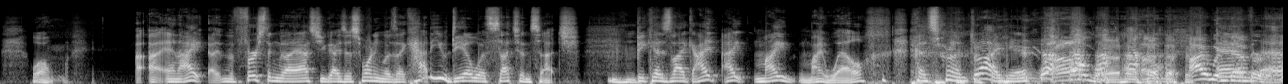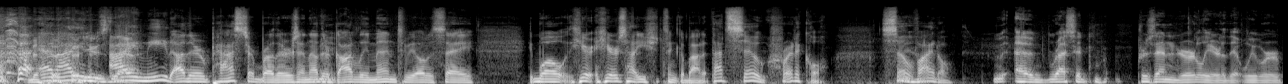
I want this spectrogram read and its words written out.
well, I, and I uh, the first thing that I asked you guys this morning was like, how do you deal with such and such? Mm-hmm. Because like I I my my well has run dry here. I would and, never. Uh, and I use that. I need other pastor brothers and other mm-hmm. godly men to be able to say, well, here here's how you should think about it. That's so critical, so vital. Uh, Russ had presented earlier that we were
